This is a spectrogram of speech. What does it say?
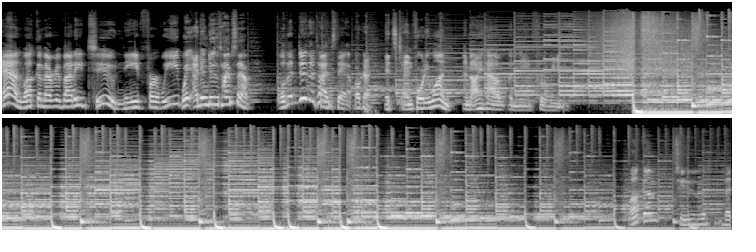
And welcome everybody to Need for Weeb. Wait, I didn't do the timestamp. Well, then do the timestamp. Okay, it's 1041, and I have a need for weed. Welcome to the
